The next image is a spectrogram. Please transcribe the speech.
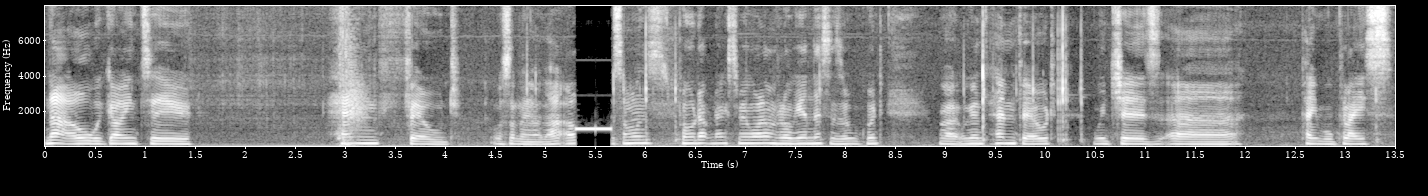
now we're going to Henfield or something like that. Oh, someone's pulled up next to me while I'm vlogging. This is awkward. Right, we're going to Henfield, which is a paintball place.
